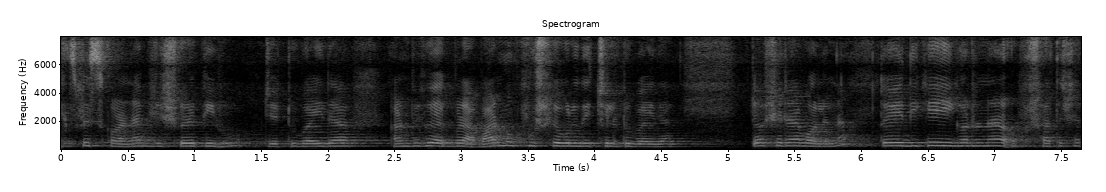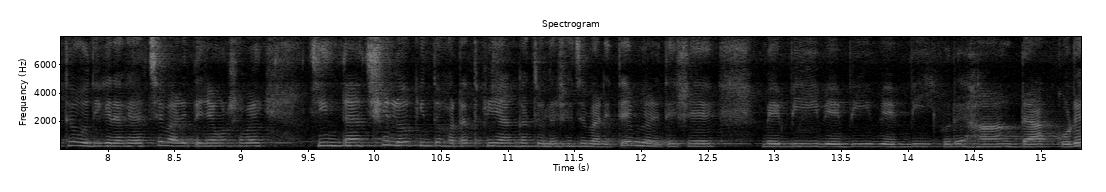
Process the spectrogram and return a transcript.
এক্সপ্রেস করে না। বিশেষ করে পিহু, যে টুবাইদা, কারণ পিহু একবার আবার মুখ ফুসকে বলে দিচ্ছিল টুবাইদা। তো সেটা বলে না। তো এদিকে এই ঘটনার সাথে সাথে ওদিকে দেখা যাচ্ছে বাড়িতে যেমন সবাই চিন্তা ছিল, কিন্তু হঠাৎ প্রিয়াঙ্কা চলে এসেছে বাড়িতে। বাড়িতে এসে বেবি বেবি বেবি করে হাঁক ডাক করে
